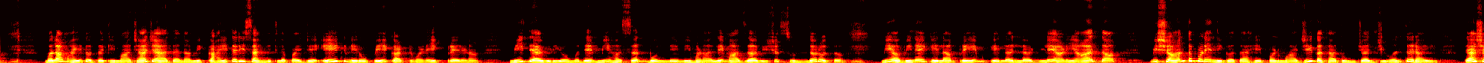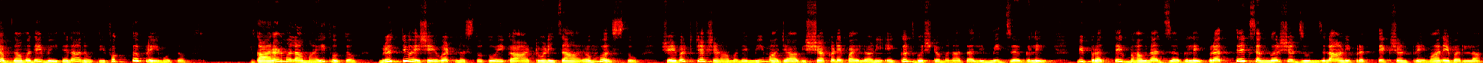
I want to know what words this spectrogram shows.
मला माहीत होतं की माझ्या चाहत्यांना मी काहीतरी सांगितलं पाहिजे. एक निरोप एक आठवण एक प्रेरणा. मी त्या व्हिडिओमध्ये मी हसत बोलले. मी म्हणाले माझं आयुष्य सुंदर होतं. मी अभिनय केला प्रेम केलं लढले आणि आता मी शांतपणे निघत आहे. पण माझी कथा तुमच्यात जिवंत राहील. त्या शब्दामध्ये वेदना नव्हती फक्त प्रेम होतं. कारण मला माहीत होतं मृत्यू हे शेवट नसतो तो एका आठवणीचा आरंभ असतो. शेवटच्या क्षणामध्ये मी माझ्या आयुष्याकडे पाहिलं आणि एकच गोष्ट मनात आली मी जगले. मी प्रत्येक भावना जगले प्रत्येक संघर्ष झुंजला आणि प्रत्येक क्षण प्रेमाने भरला.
